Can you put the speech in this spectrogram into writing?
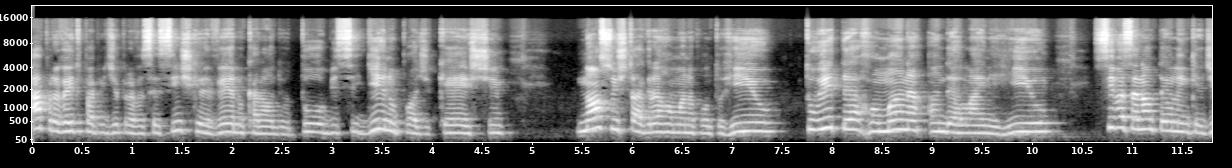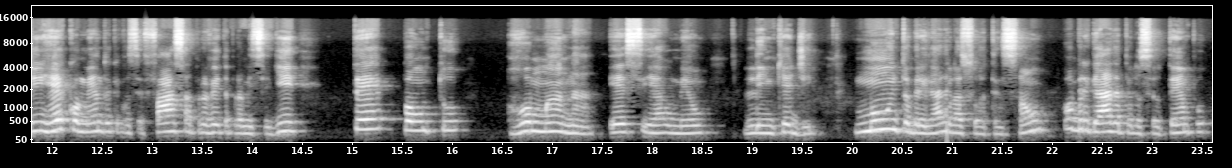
Aproveito para pedir para você se inscrever no canal do YouTube, seguir no podcast, nosso Instagram, romana.rio, Twitter, romana, underline, rio. Se você não tem o LinkedIn, recomendo que você faça. Aproveita para me seguir. T.romana. Esse é o meu LinkedIn. Muito obrigada pela sua atenção, obrigada pelo seu tempo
